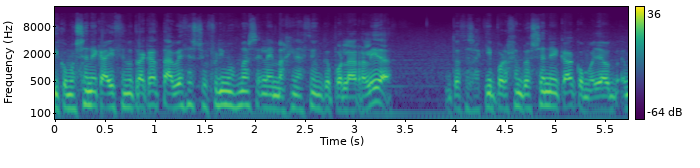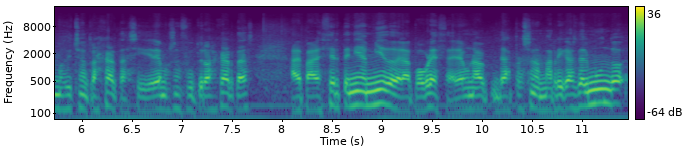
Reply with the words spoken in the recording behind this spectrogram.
Y como Seneca dice en otra carta, a veces sufrimos más en la imaginación que por la realidad. Entonces aquí, por ejemplo, Seneca, como ya hemos dicho en otras cartas y diremos en futuras cartas, al parecer tenía miedo de la pobreza, era una de las personas más ricas del mundo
